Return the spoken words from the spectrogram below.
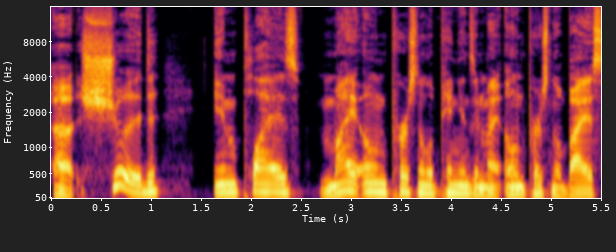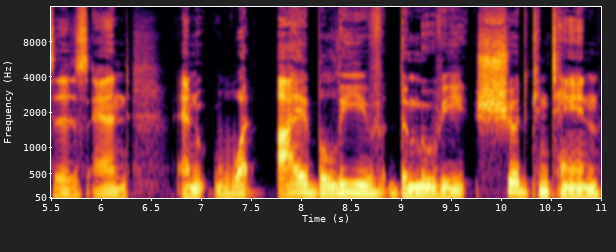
Uh, should implies my own personal opinions and my own personal biases and and what I believe the movie should contain,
